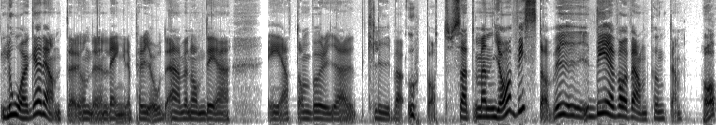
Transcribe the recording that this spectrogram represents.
låga räntor under en längre period, även om det är att de börjar kliva uppåt. Så att, men ja, visst då, vi, det var vändpunkten. Ja,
